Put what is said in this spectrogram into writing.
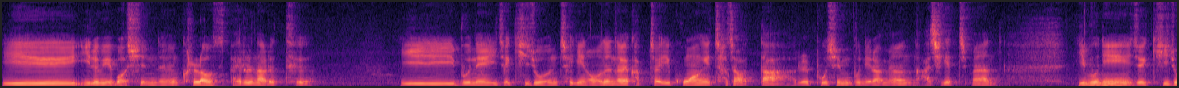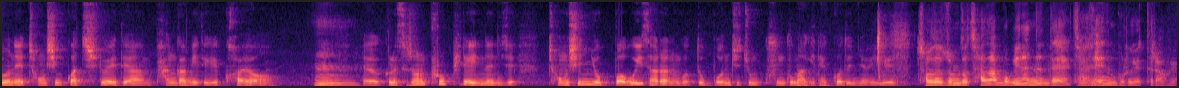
이 이름이 멋있는 클라우스 베르나르트. 이분의 이제 기존 책인 어느 날 갑자기 공황이 찾아왔다를 보신 분이라면 아시겠지만, 이분이 이제 기존의 정신과 치료에 대한 반감이 되게 커요. 음, 예, 그래서 저는 프로필에 있는 이제 정신요법 의사라는 것도 뭔지 좀 궁금하긴 했거든요. 이게 저도 좀 더 찾아보긴 했는데 자세히는 모르겠더라고요.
